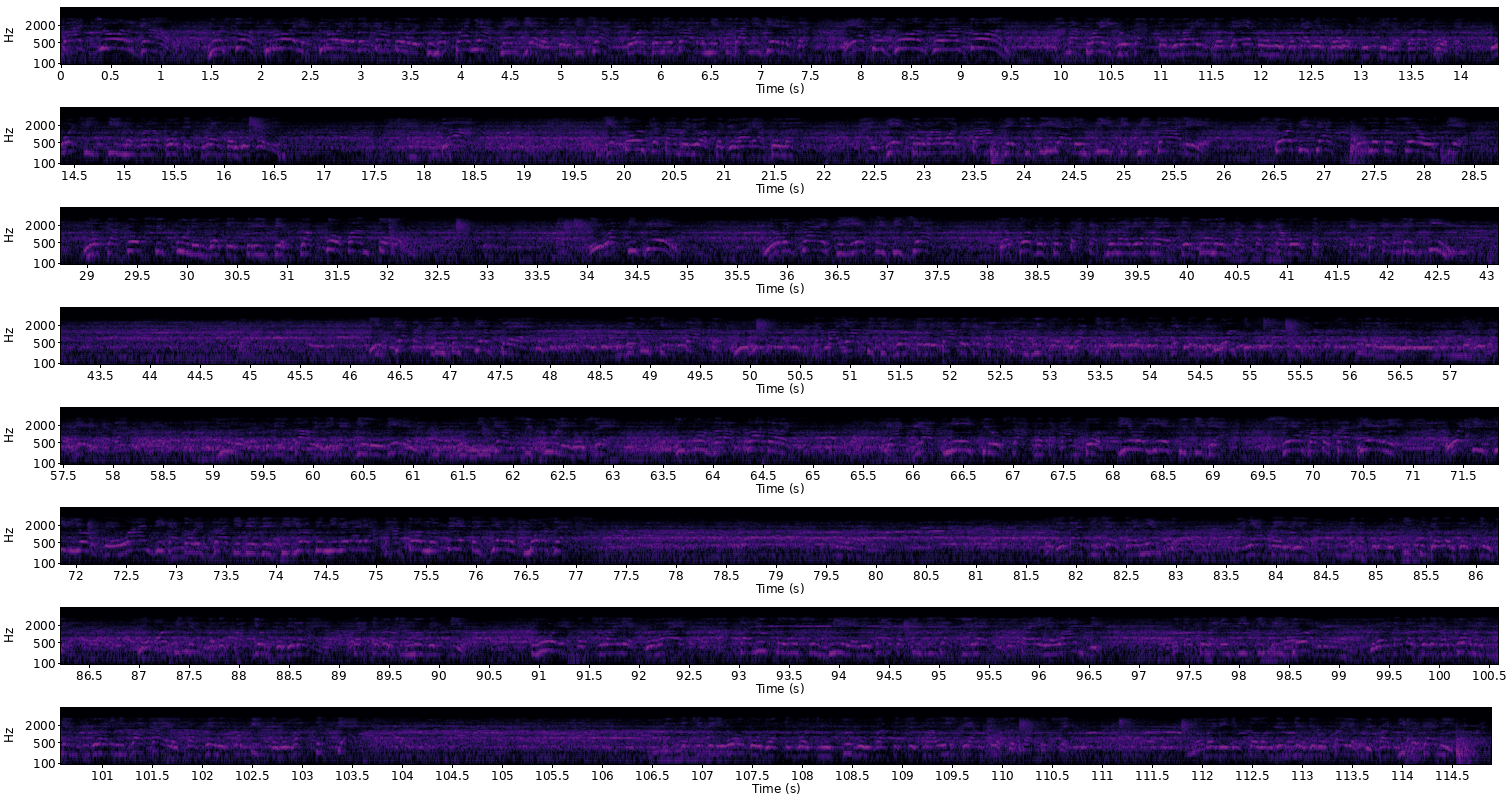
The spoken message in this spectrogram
Подергал. Ну что, трое, трое Но понятное дело, что сейчас спор за медаль, он никуда не денется. Эту гонку, Антон! А на твоих руках что говорить, но для этого нужно, конечно, очень сильно поработать. Очень сильно поработать Свенсон выходит. Да! Где тонко там рвется, говорят у нас. А здесь порвалось там, где четыре олимпийских медали. Что сейчас на душе у всех? Но каков Шипулин в этой стрельбе? Каков Антон? И вот теперь, ну вы знаете, если сейчас все сложится так, как мы, наверное, все думаем, так, как кого-то, как, так, как хотим. И вся та квинтэссенция предыдущих стартов. Когда боялся четвертого этапа, и когда сам вызвался фактически после рождественской гонки, полтора года назад Шипулиным и на последний этап бега, когда Зюрова побеждал и приходила уверенность. Вот сейчас Шипулин уже. Тут нужно раскладывать, как гроссмейстеру в шахматах, Антон. Сила есть у тебя. Шемп это соперник. Очень серьезный. Ланди, который сзади бежит, серьезный, невероятно. Антон, но ты это сделать можешь. Ожидать сейчас за немцев, понятное дело, это подпустить себя Ландерсингера. Но он сейчас в этот подъем забирает, тратит очень много сил. В створе этот человек бывает абсолютно лучшим в мире. Я не знаю, каким сейчас является состояние Ланди, но то, что он олимпийский призер, говорит о том, что, конечно, форма, мягко говоря, неплохая у спортсмена из 2000 25. 24 Волкову, 28 Устюгу, 26 Малышка и Антоша 26. Но мы видим, что Ландерсингер устает. Приходи догони, приходи догони.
